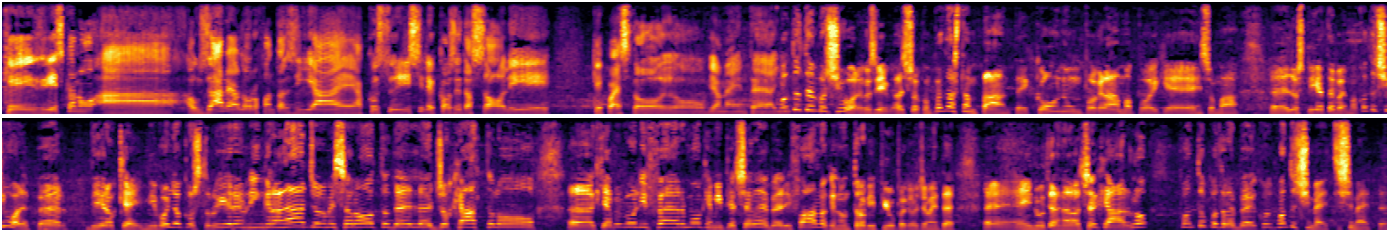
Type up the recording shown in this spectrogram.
che riescano a, a usare la loro fantasia e a costruirsi le cose da soli che questo eh, ovviamente aiuta. Quanto tempo ci vuole così? Adesso comprendo la stampante con un programma poi che insomma eh, lo spiegate voi, ma quanto ci vuole per dire ok, mi voglio costruire un ingranaggio che mi si è rotto del giocattolo eh, che avevo lì fermo, che mi piacerebbe rifarlo, che non trovi più perché ovviamente eh, è inutile andare a cercarlo, quanto, potrebbe, quanto ci, metti, ci mette?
